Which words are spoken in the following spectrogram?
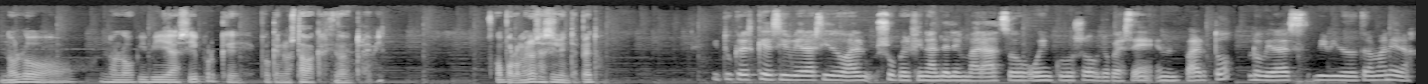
no lo no lo viví así porque porque no estaba creciendo dentro de mí. O por lo menos así lo interpreto ¿Y tú crees que si hubiera sido al super final del embarazo o incluso, yo qué sé, en el parto, lo hubieras vivido de otra manera?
